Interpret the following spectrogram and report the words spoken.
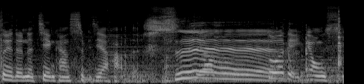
对人的健康是比较好的？是多点用心。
